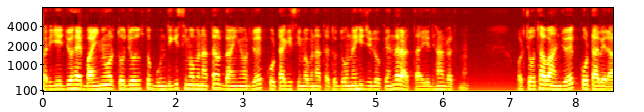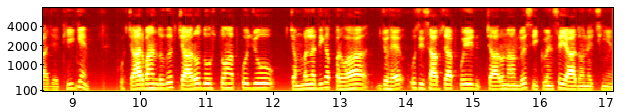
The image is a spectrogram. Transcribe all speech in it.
पर ये जो है, बाई ओर तो जो दोस्तों, बूंदी की सीमा बनाता है और दाई ओर जो है, कोटा की सीमा बनाता है। तो दोनों ही जिलों के अंदर आता है, ये ध्यान रखना। और चौथा बाँध जो है, कोटा बेराज है, ठीक है? चार बाँध हो चारों दोस्तों, आपको जो चंबल नदी का प्रवाह जो है, उस हिसाब से आपको ये चारों नाम जो है सीक्वेंस से याद होने चाहिए।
